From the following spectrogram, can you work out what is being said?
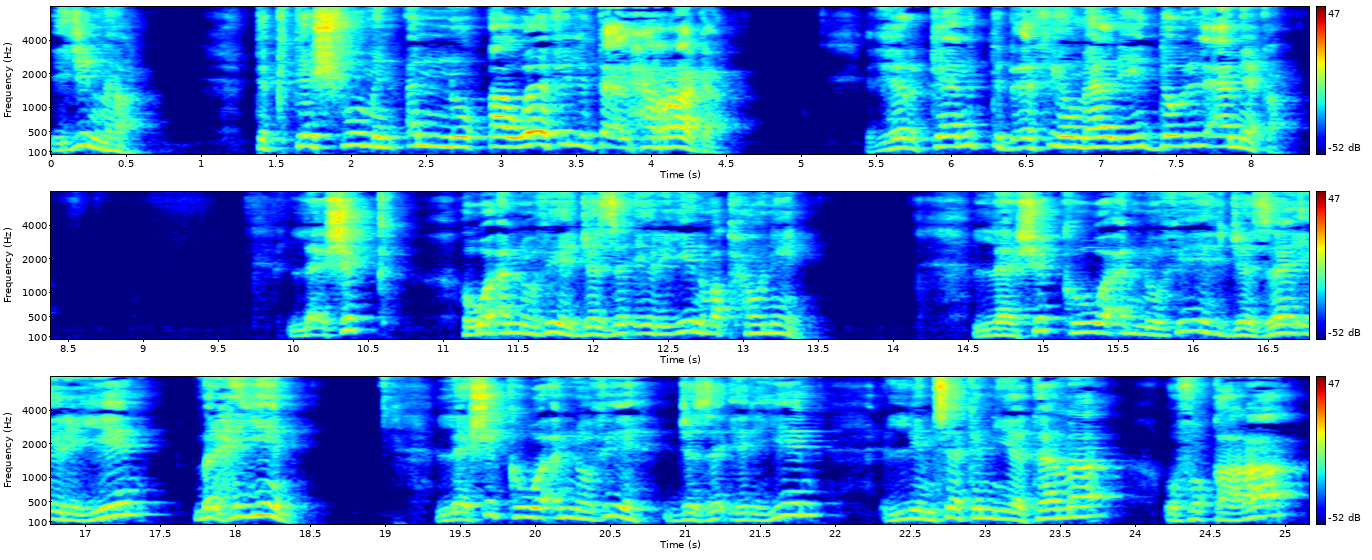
يجي النهار. تكتشفوا من أنه قوافل نتاع الحراقة. غير كانت تبعث فيهم هذه الدولة العميقة. لا شك هو أنه فيه جزائريين مطحونين. لا شك هو أنه فيه جزائريين مرحيين. لا شك هو أنه فيه جزائريين اللي مساكن يتامى وفقراء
